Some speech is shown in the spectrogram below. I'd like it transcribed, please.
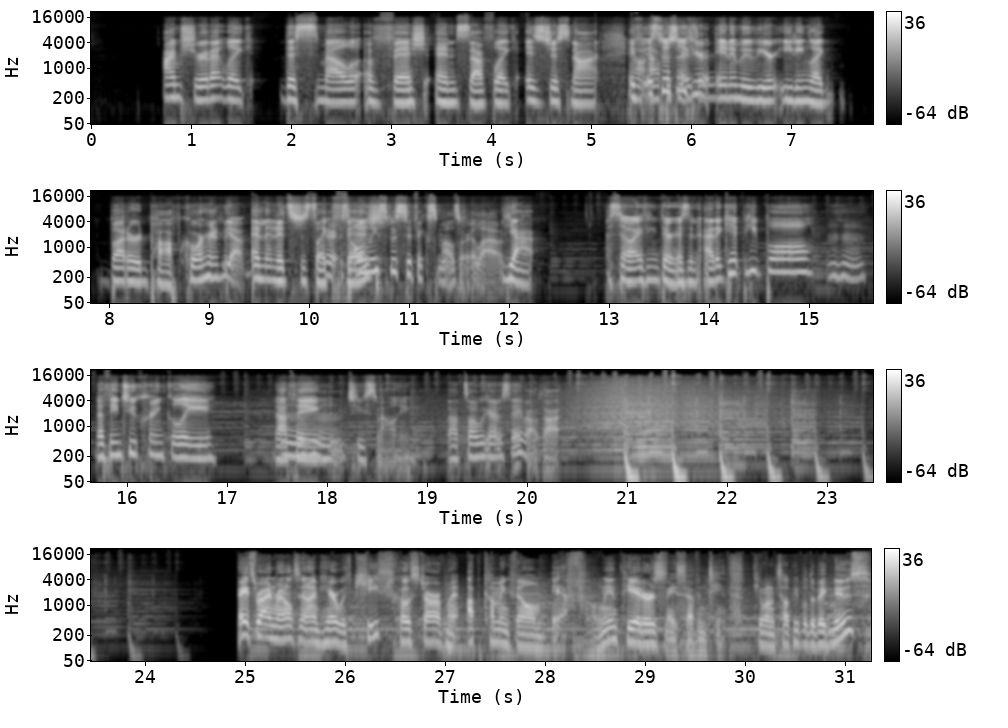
I'm sure that like the smell of fish and stuff like is just not if Not especially if you're in a movie you're eating like buttered popcorn. Yeah. And then it's just like There's fish. only specific smells are allowed yeah. So I think there is an etiquette people. mm-hmm. Nothing too crinkly, nothing Mhm. too smelly. That's all we got to say about that. Hey, it's Ryan Reynolds, and I'm here with Keith, co star of my upcoming film, If, only in theaters, May 17th. Do you want to tell people the big news?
